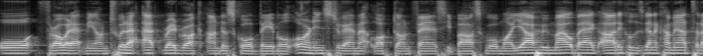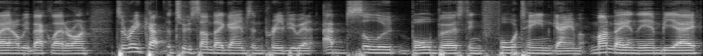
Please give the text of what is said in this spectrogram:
or throw it at me on Twitter at redrock underscore or on Instagram at Locked On Fantasy Basketball. My Yahoo mailbag article is going to come out today and I'll be back later on to recap the two Sunday games and preview an absolute ball bursting 14 game Monday in the NBA.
